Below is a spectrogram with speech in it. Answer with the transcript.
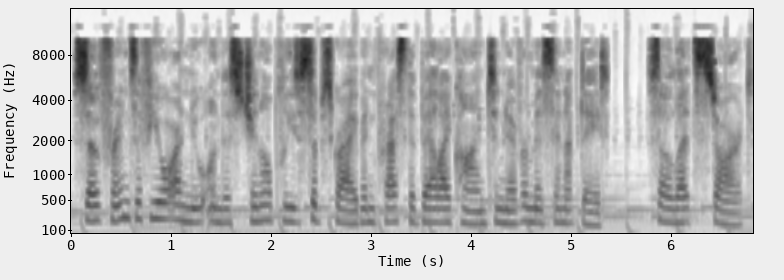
So friends if you are new on this channel please subscribe and press the bell icon to never miss an update. So let's start.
